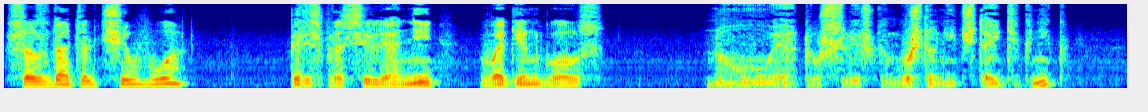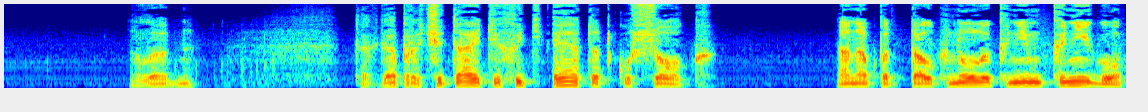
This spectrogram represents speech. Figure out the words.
«Создатель чего?» — переспросили они в один голос. «Ну, это уж слишком. Вы что, не читаете книг?» «Ладно. Тогда прочитайте хоть этот кусок», она подтолкнула к ним книгу.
